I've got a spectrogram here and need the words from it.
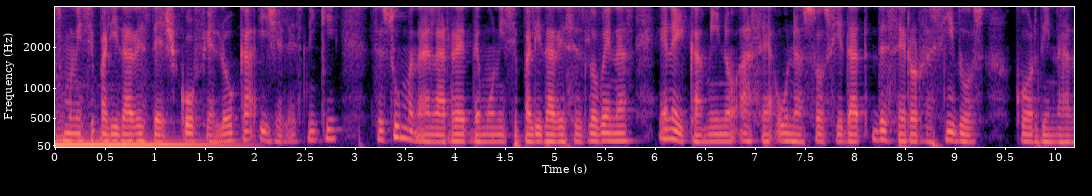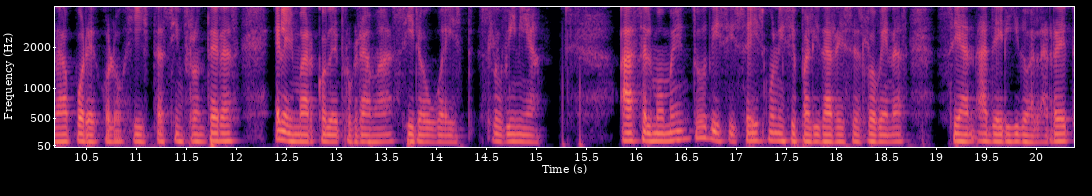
Las municipalidades de Škofja Loka y Jelesniki se suman a la red de municipalidades eslovenas en el camino hacia una sociedad de cero residuos coordinada por Ecologistas Sin Fronteras en el marco del programa Zero Waste Slovenia. Hasta el momento, 16 municipalidades eslovenas se han adherido a la red,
